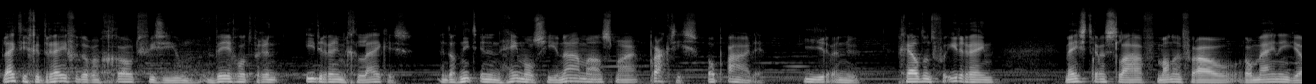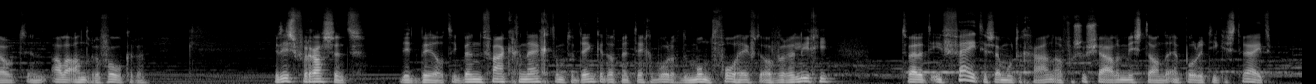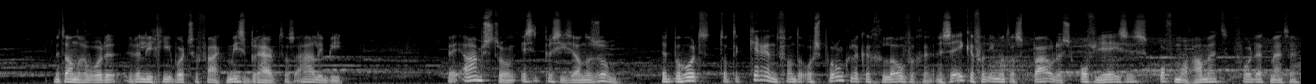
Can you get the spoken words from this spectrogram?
blijkt hij gedreven door een groot visioen. Een wereld waarin iedereen gelijk is. En dat niet in een hemels hiernamaals, maar praktisch, op aarde, hier en nu. Geldend voor iedereen, meester en slaaf, man en vrouw, Romein en Jood en alle andere volkeren. Het is verrassend, dit beeld. Ik ben vaak geneigd om te denken dat men tegenwoordig de mond vol heeft over religie, terwijl het in feite zou moeten gaan over sociale misstanden en politieke strijd. Met andere woorden, religie wordt zo vaak misbruikt als alibi. Bij Armstrong is het precies andersom. Het behoort tot de kern van de oorspronkelijke gelovigen, en zeker van iemand als Paulus of Jezus of Mohammed, voor dat matter,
